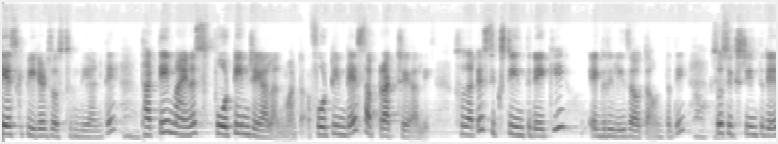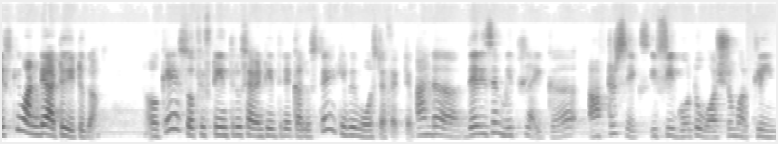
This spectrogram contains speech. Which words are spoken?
డేస్కి పీరియడ్స్ వస్తుంది అంటే థర్టీ మైనస్ ఫోర్టీన్ చేయాలన్నమాట. ఫోర్టీన్ డేస్ సబ్ట్రాక్ట్ చేయాలి. సో దట్ ఈస్ సిక్స్టీన్త్ డేకి ఎగ్ రిలీజ్ అవుతూ ఉంటుంది. సో సిక్స్టీన్త్ డేస్కి వన్ డే అటు ఇటుగా. Okay? So fifteenth to seventeenth day కలిస్తే it will be most effective. And there is a myth like after sex if you go to washroom or clean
